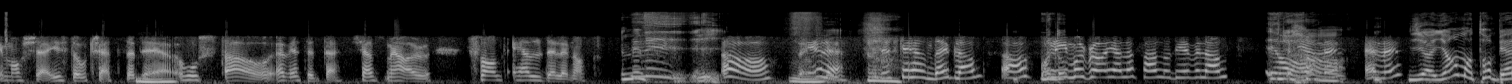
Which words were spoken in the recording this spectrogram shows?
i morse i stort sett. Så det är hosta och jag vet inte. Känns som jag har svalt eld eller något. Men Ja, så är det. Det ska hända ibland. Ja, och ni mår bra i alla fall och det är väl allt. Ja. Eller? Eller? Ja, jag mår topp. Jag,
